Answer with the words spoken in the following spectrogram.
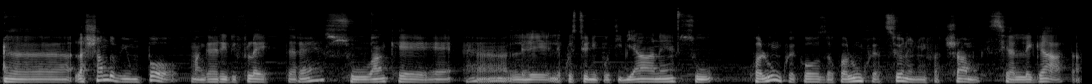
eh, lasciandovi un po' magari riflettere su anche eh, le, le questioni quotidiane, su qualunque cosa, qualunque azione noi facciamo che sia legata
